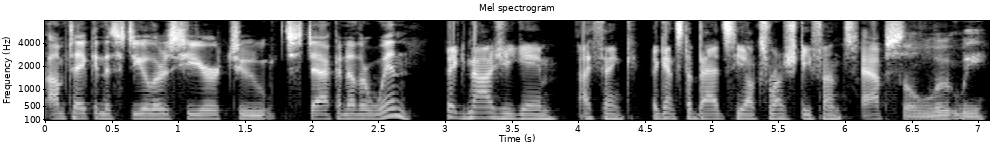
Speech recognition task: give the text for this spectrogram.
I'm taking the Steelers here to stack another win. Big Najee game, I think, against a bad Seahawks rush defense. Absolutely.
